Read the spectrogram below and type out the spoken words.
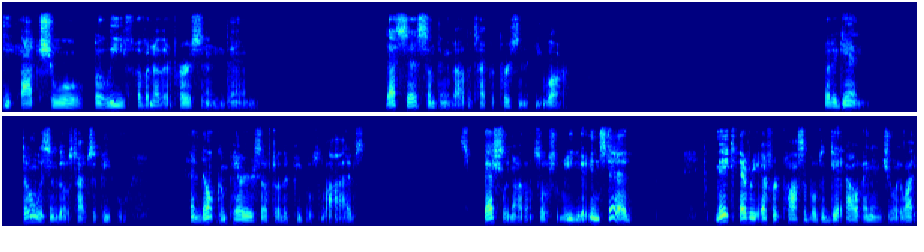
the actual belief of another person, then that says something about the type of person that you are. But again, don't listen to those types of people and don't compare yourself to other people's lives, especially not on social media. Instead, make every effort possible to get out and enjoy life.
